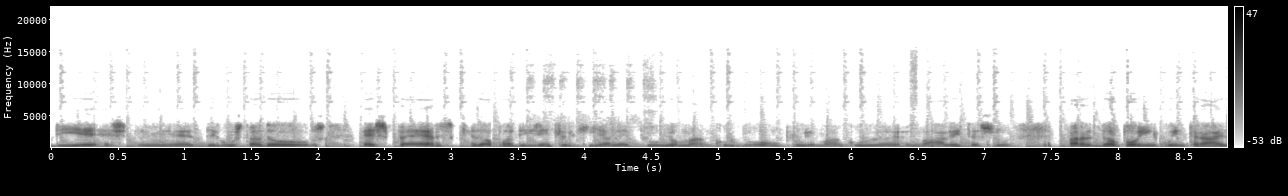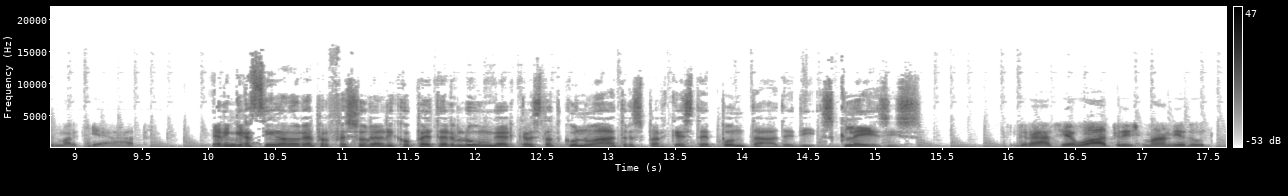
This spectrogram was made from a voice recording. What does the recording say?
mm, degustadores esperti che dopo dicono che chi ha più o manco il buon, più o manco il valido, dopo inquinterà il marchiato. E ringrazio allora il professor Enrico Peter Lunger che è stato con noi per queste puntate di Sclesis. Grazie a voi, mandi a tutti.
